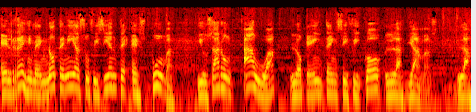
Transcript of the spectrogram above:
El régimen no tenía suficiente espuma y usaron agua, lo que intensificó las llamas. Las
